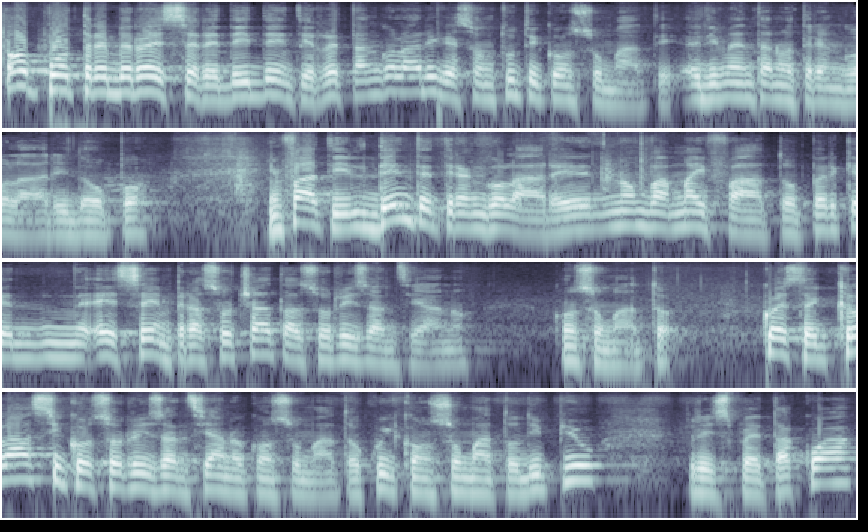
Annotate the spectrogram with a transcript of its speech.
o potrebbero essere dei denti rettangolari che sono tutti consumati e diventano triangolari dopo. Infatti il dente triangolare non va mai fatto perché è sempre associato al sorriso anziano consumato. Questo è il classico sorriso anziano consumato, qui consumato di più rispetto a qua,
